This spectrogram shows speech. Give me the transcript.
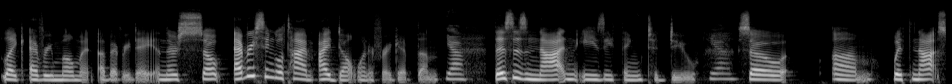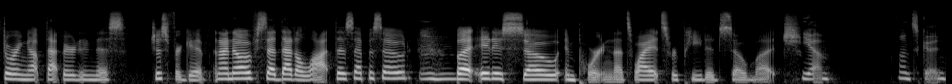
like every moment of every day and there's so every single time I don't want to forgive them. Yeah. This is not an easy thing to do. Yeah. So um with not storing up that bitterness just forgive. And I know I've said that a lot this episode, mm-hmm. but it is so important. That's why it's repeated so much. Yeah. That's good.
